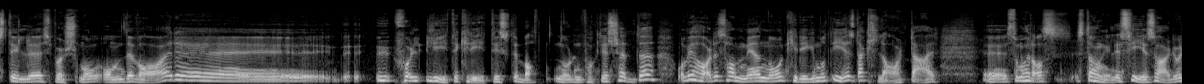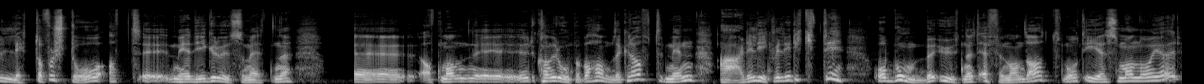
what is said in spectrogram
stille spørsmål om det var eh, for lite kritisk debatt når den faktisk skjedde. Og vi har det samme igjen nå, krigen mot IS. Det er klart det er, eh, som Harald Stanghelle sier, så er det jo lett å forstå at med de grusomhetene Eh, at man eh, kan rope på handlekraft, men er det likevel riktig å bombe uten et FN-mandat mot IS som man nå gjør?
